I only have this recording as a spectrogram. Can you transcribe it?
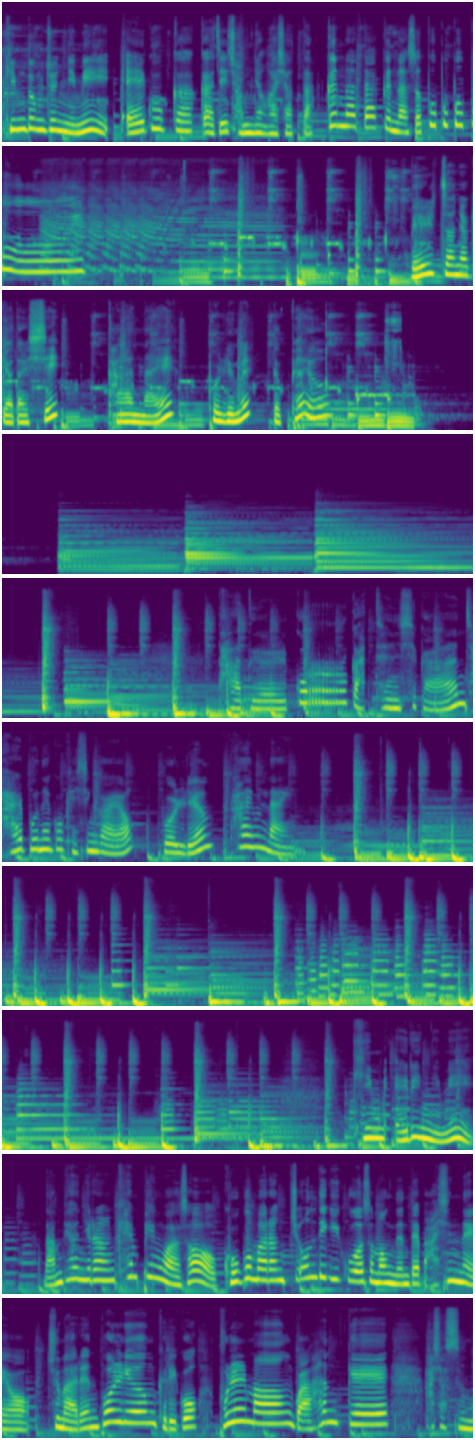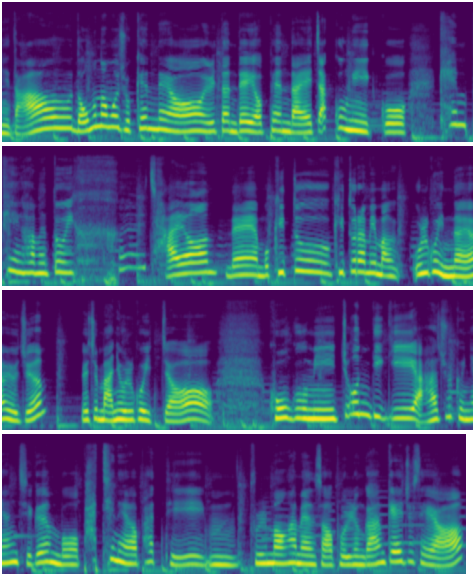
김동준 님이 애국가까지 점령하셨다. 끝났다 끝났어. 뿌뿌뿌뿌 매일 저녁 8시 강한나의 볼륨을 높여요. 다들 꼬르르 같은 시간 잘 보내고 계신가요? 볼륨 타임라인. 김애리님이 남편이랑 캠핑 와서 고구마랑 쫀디기 구워서 먹는데 맛있네요. 주말은 볼륨 그리고 불멍과 함께 하셨습니다. 아우 너무너무 좋겠네요. 일단 내 옆엔 나의 짝꿍이 있고 캠핑하면 또 이 자연 네 뭐 귀뚜 귀뚜라미 막 울고 있나요 요즘? 요즘 많이 울고 있죠. 고구미, 쫀디기 아주 그냥 지금 뭐 파티네요, 파티. 음, 불멍하면서 볼륨과 함께 해주세요.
